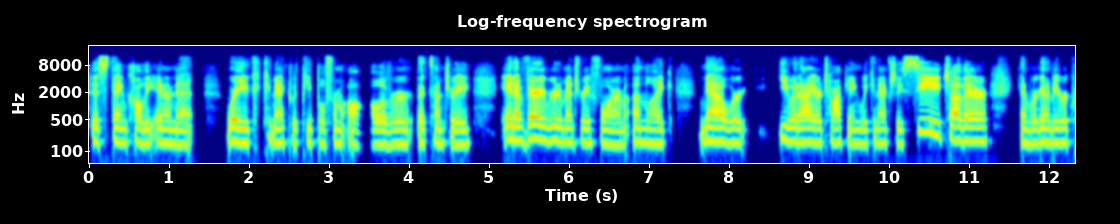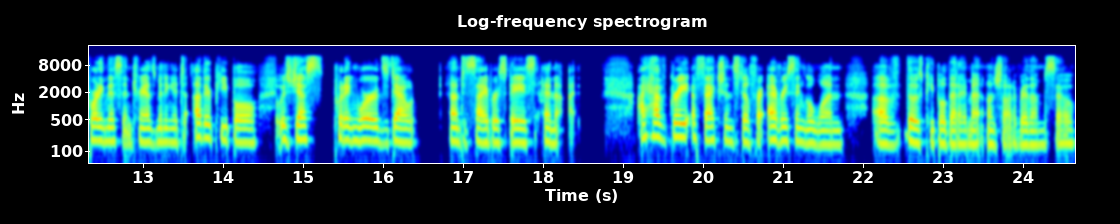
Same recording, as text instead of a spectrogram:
this thing called the internet where you could connect with people from all, over the country in a very rudimentary form. Unlike now where you and I are talking, we can actually see each other and we're going to be recording this and transmitting it to other people. It was just putting words down onto cyberspace. And I have great affection still for every single one of those people that I met on Shot of Rhythm. So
